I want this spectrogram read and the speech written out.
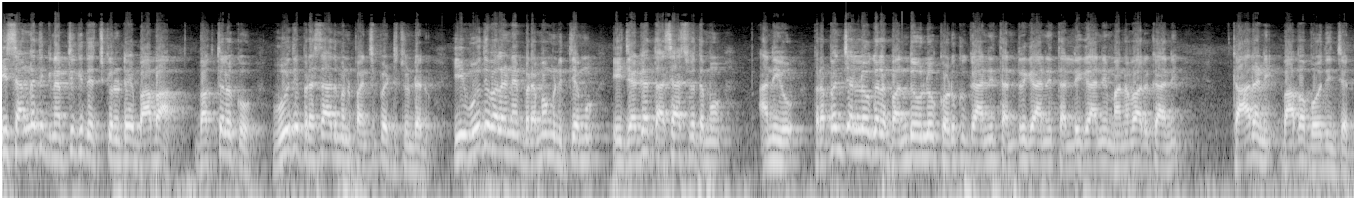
ఈ సంగతి జ్ఞప్తికి తెచ్చుకున్నట్టే బాబా భక్తులకు ఊది ప్రసాదమును పంచిపెట్టుచుండెను. ఈ ఊది వలనే బ్రహ్మము నిత్యము ఈ జగత్ అశాశ్వతము అని ప్రపంచంలో గల బంధువులు కొడుకు కానీ తండ్రి కానీ తల్లి కానీ మనవారు కానీ కారని బాబా బోధించారు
